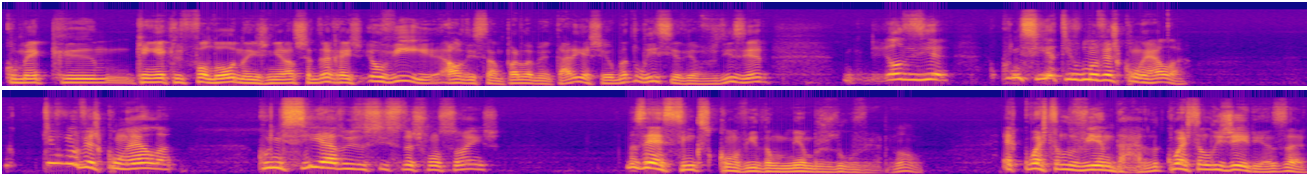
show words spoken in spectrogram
como é que, quem é que lhe falou na engenheira Alexandra Reis. Eu vi a audição parlamentar e achei uma delícia, devo-vos dizer. Ele dizia, conhecia, tive uma vez com ela. Tive uma vez com ela, conhecia-a do exercício das funções. Mas é assim que se convidam membros do governo. É com esta leviandade, com esta ligeireza.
